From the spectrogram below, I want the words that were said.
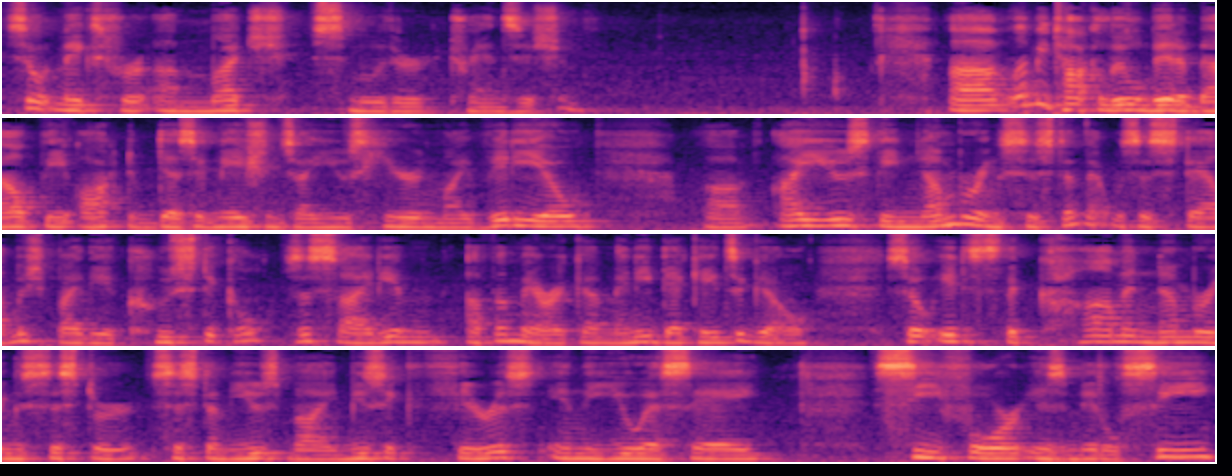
So it makes for a much smoother transition. Uh, let me talk a little bit about the octave designations I use here in my video. Um, I use the numbering system that was established by the Acoustical Society of, of America many decades ago. So it's the common numbering sister, system used by music theorists in the USA. C4 is middle C.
